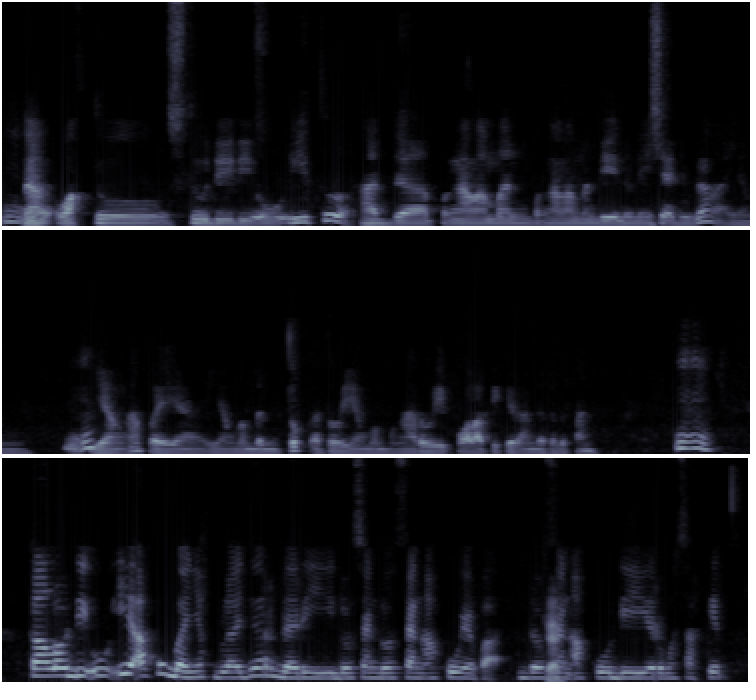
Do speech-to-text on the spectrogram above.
Mm-mm. Nah, waktu studi di UI itu ada pengalaman-pengalaman di Indonesia juga nggak yang Yang apa ya, yang membentuk atau yang mempengaruhi pola pikir Anda ke depan? Mm-mm. Kalau di UI aku banyak belajar dari dosen-dosen aku ya Pak, dosen aku di rumah sakit.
